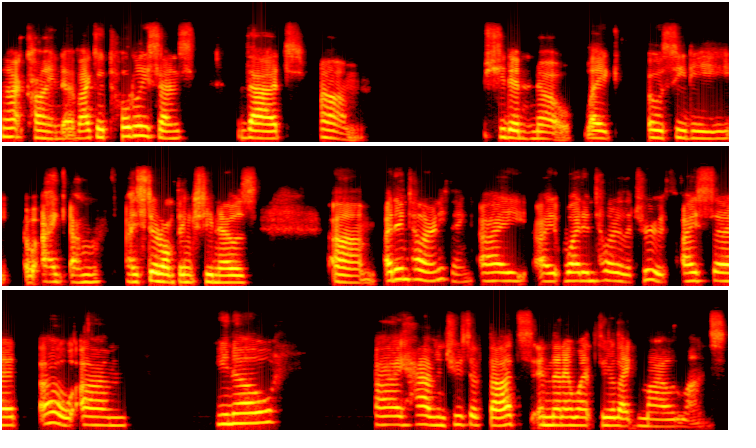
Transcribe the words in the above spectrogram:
not kind of, I could totally sense that um she didn't know. Like OCD, I um I still don't think she knows um, I didn't tell her anything. I, I, well, I didn't tell her the truth. I said, oh, um, you know, I have intrusive thoughts. And then I went through like mild ones.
